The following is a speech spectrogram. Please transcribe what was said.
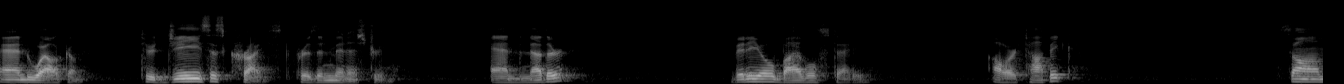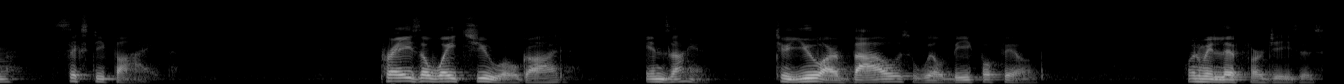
and welcome to Jesus Christ Prison Ministry and another video Bible study. Our topic Psalm 65. Praise awaits you, O God, in Zion. To you our vows will be fulfilled. When we live for Jesus,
